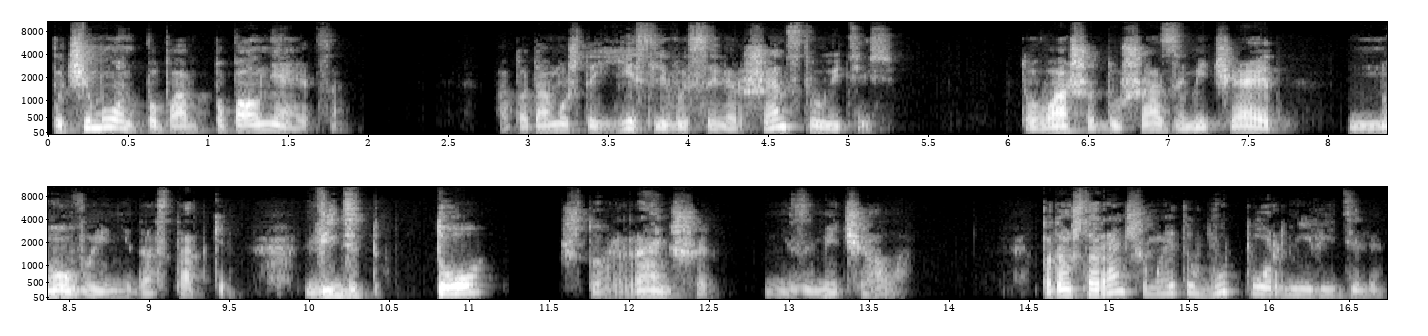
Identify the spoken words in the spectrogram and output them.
Почему он пополняется? А потому что если вы совершенствуетесь, то ваша душа замечает новые недостатки, видит то, что раньше не замечала. Потому что раньше мы это в упор не видели.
